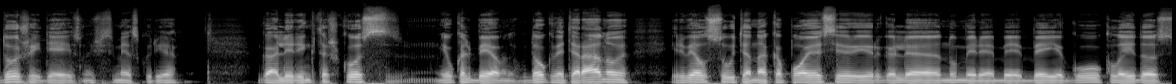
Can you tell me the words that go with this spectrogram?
Du žaidėjus, nu, iš esmės, kurie gali rinkti taškus. Jau kalbėjom, daug veteranų ir vėl sūtena kapojasi ir, ir gale numirė be, be jėgų, klaidos,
